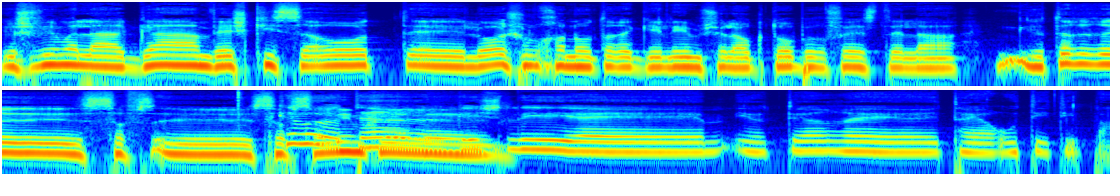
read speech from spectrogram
ויושבים על האגם, ויש כיסאות, uh, לא השולחנות הרגילים של האוקטובר פסט, אלא יותר uh, ספ, uh, כאילו ספסלים יותר כאלה. הרגיש לי אה, יותר אה, תיירותי טיפה.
